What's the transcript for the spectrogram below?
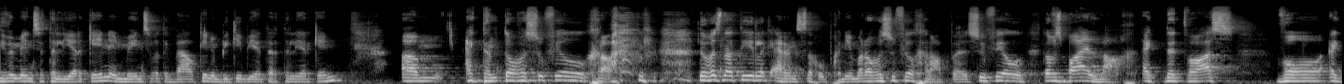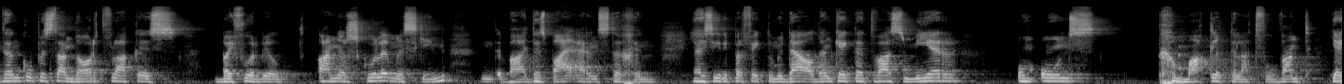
nuwe mense te leer ken en mense wat ek wel ken 'n bietjie beter te leer ken. Um ek dink daar was soveel grap. dit was natuurlik ernstig opgeneem, maar daar was soveel grappe, soveel daar was baie lag. Ek dit was waar ek dink op 'n standaard vlak is byvoorbeeld ander skole miskien baie dis baie ernstig en jy's hier die perfekte model dink ek dit was meer om ons gemaklik te laat voel want jy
